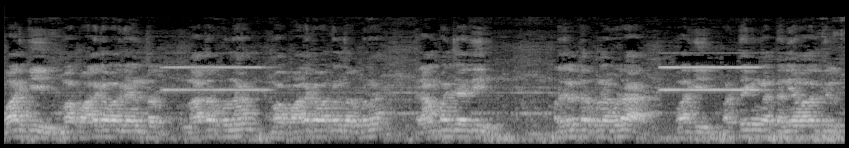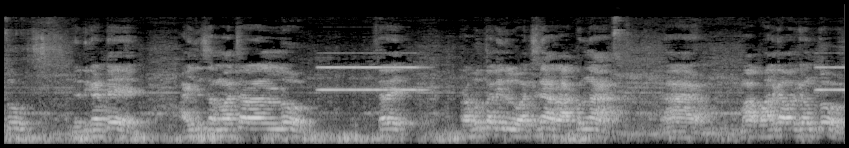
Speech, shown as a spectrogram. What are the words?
వారికి మా పాలకవర్గం తరపు నా తరపున మా పాలకవర్గం తరఫున గ్రామ పంచాయతీ ప్రజల తరఫున కూడా వారికి ప్రత్యేకంగా ధన్యవాదాలు తెలుపుతూ ఎందుకంటే ఐదు సంవత్సరాలలో సరే ప్రభుత్వ నిధులు వచ్చినా రాకున్నా మా పాలకవర్గంతో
